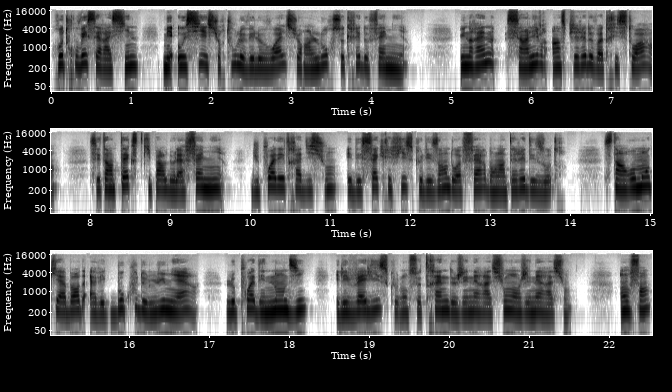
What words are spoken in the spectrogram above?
retrouver ses racines, mais aussi et surtout lever le voile sur un lourd secret de famille. Une reine, c'est un livre inspiré de votre histoire, c'est un texte qui parle de la famille, du poids des traditions et des sacrifices que les uns doivent faire dans l'intérêt des autres. C'est un roman qui aborde avec beaucoup de lumière le poids des non-dits et les valises que l'on se traîne de génération en génération. Enfin,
